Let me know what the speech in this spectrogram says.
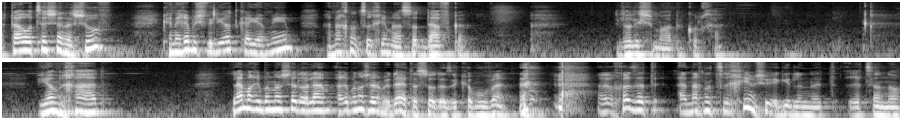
אתה רוצה שנשוב? כנראה בשביל להיות קיימים, אנחנו צריכים לעשות דווקא. לא לשמוע בקולך. יום אחד, למה ריבונו של עולם, הריבונו של עולם יודע את הסוד הזה כמובן, אבל בכל זאת אנחנו צריכים שהוא יגיד לנו את רצונו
